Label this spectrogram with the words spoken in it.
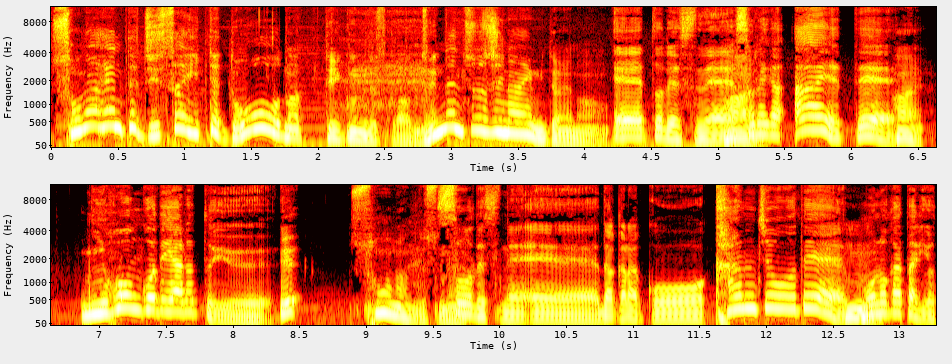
その辺って実際一体どうなっていくんですか？全然通じないみたいな、えーっとですね、はい。それがあえてはい、日本語でやるという。えそうなんですね。そうですね、えーだからこう感情で物語を伝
